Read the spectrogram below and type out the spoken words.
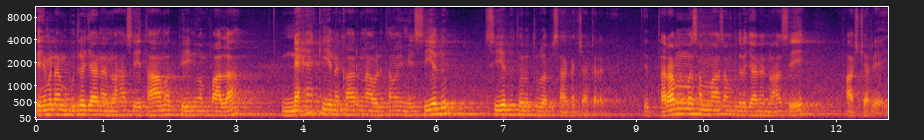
එහෙමනම් බුදුරජාණන් වහන්සේ තාමත් පිරිනිවන් පාලා නැහැ කියන කාරණාවල තමයි මේ සියලු සියලු තොරතුරු අපි සාකච්ඡා කරන්නේ. ඒ තරම්ම සම්මා සම්බුදුරජාණන් වහන්සේ ආශ්චර්යයි.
